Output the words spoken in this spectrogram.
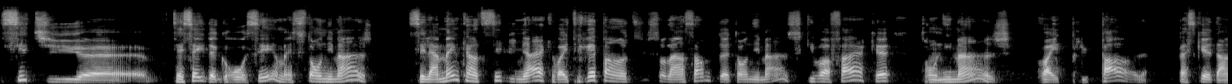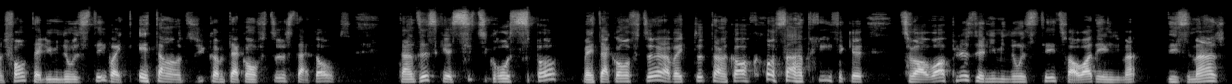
si tu euh, essayes de grossir, mais sur ton image, c'est la même quantité de lumière qui va être répandue sur l'ensemble de ton image, ce qui va faire que ton image va être plus pâle parce que dans le fond, ta luminosité va être étendue comme ta confiture Statos. Tandis que si tu grossis pas, ben ta confiture elle va être toute encore concentrée, fait que tu vas avoir plus de luminosité, tu vas avoir des, des images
